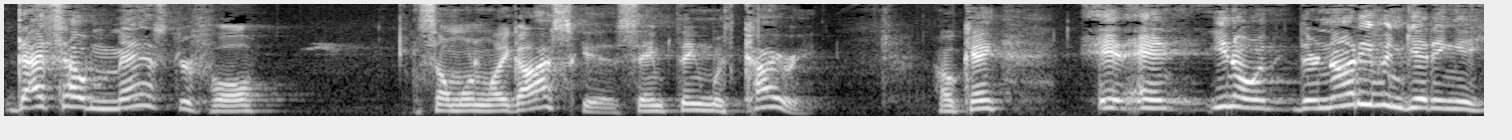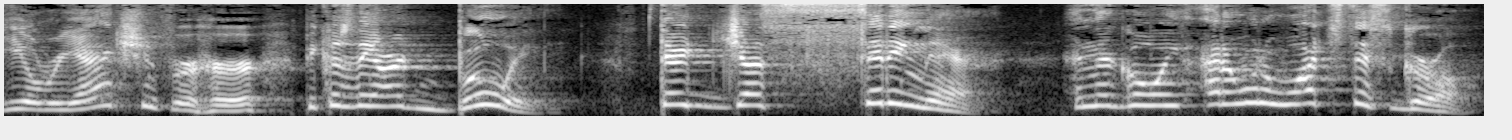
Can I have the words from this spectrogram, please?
that's how masterful someone like Asuka is. Same thing with Kairi. Okay? And, and, you know, they're not even getting a heel reaction for her because they aren't booing. They're just sitting there and they're going, I don't want to watch this girl.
